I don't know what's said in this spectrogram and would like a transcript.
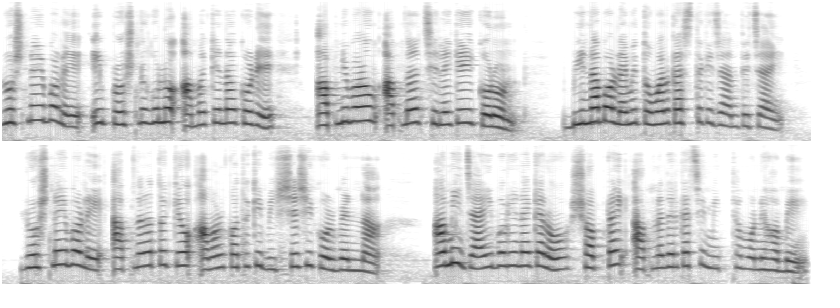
রোশনাই বলে, এই প্রশ্নগুলো আমাকে না করে আপনি বরং আপনার ছেলেকেই করুন। বিনা বলে, আমি তোমার কাছ থেকে জানতে চাই। রোশনাই বলে, আপনারা তো কেউ আমার কথাকে বিশ্বাসই করবেন না। আমি যাই বলি না কেন, সবটাই আপনাদের কাছে মিথ্যা মনে হবে।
